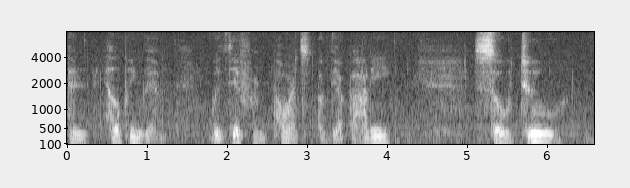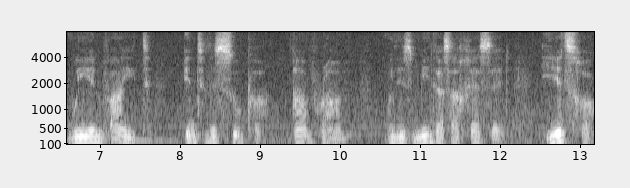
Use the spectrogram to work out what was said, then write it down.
and helping them with different parts of their body. So too we invite into the sukkah Avraham with his midas chesed Yitzchak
